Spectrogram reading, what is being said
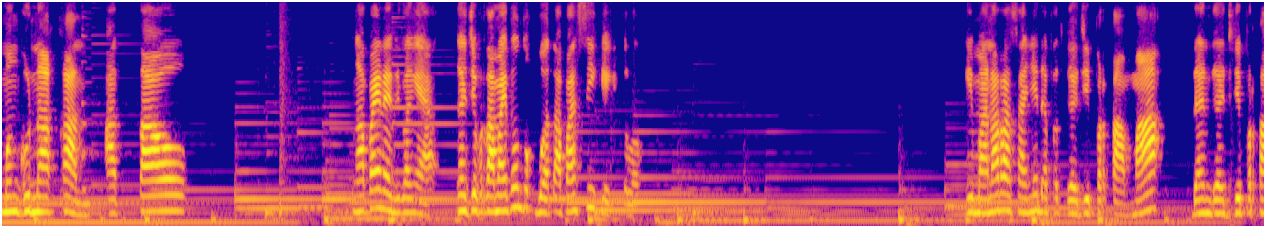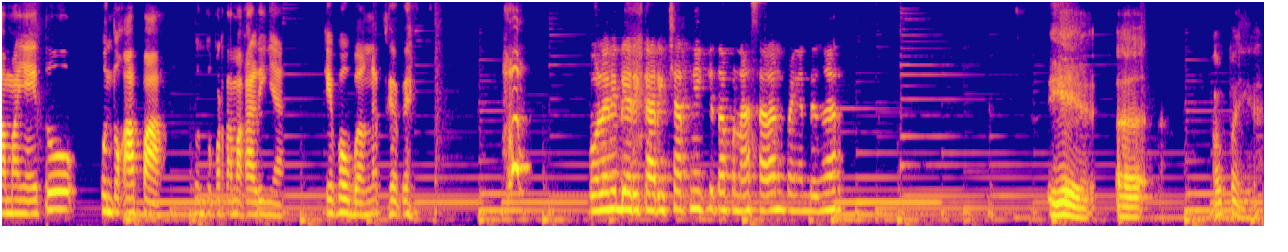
menggunakan atau ngapain ya di bang ya? Gaji pertama itu untuk buat apa sih kayak gitu loh. Gimana rasanya dapat gaji pertama dan gaji pertamanya itu untuk apa? Untuk pertama kalinya. Kepo banget katanya boleh nih dari Kak Richard nih kita penasaran pengen dengar. Iya yeah, uh, apa ya?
